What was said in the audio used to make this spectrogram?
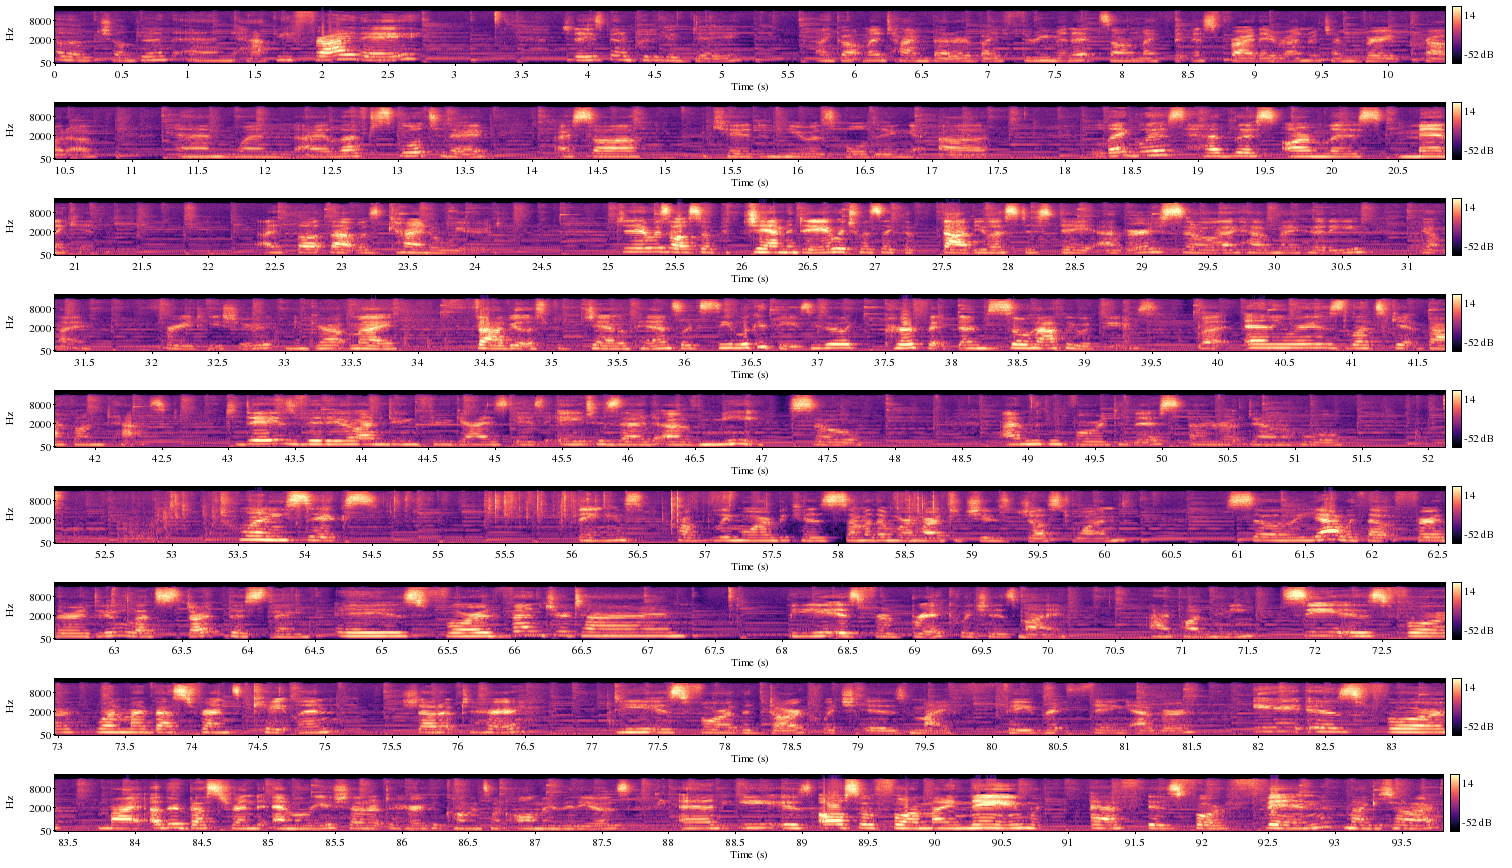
Hello children and happy Friday! Today's been a pretty good day. I got my time better by three minutes on my Fitness Friday run, which I'm very proud of. And when I left school today, I saw a kid and he was holding a legless, headless, armless mannequin. I thought that was kind of weird. Today was also pajama day, which was like the fabulousest day ever. So I have my hoodie, got my furry t-shirt, and I got my fabulous pajama pants. Like, see, look at these. These are like perfect. I'm so happy with these. But anyways, let's get back on task. Today's video I'm doing for you guys is A to Z of me. So I'm looking forward to this. I wrote down a whole 26 things, probably more because some of them were hard to choose just one. So yeah, without further ado, let's start this thing. A is for adventure time. B is for brick, which is my iPod mini. C is for one of my best friends, Caitlin. Shout out to her. D is for the dark, which is my favorite thing ever. E is for my other best friend Emily, shout out to her who comments on all my videos. And E is also for my name. F is for Finn, my guitar.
